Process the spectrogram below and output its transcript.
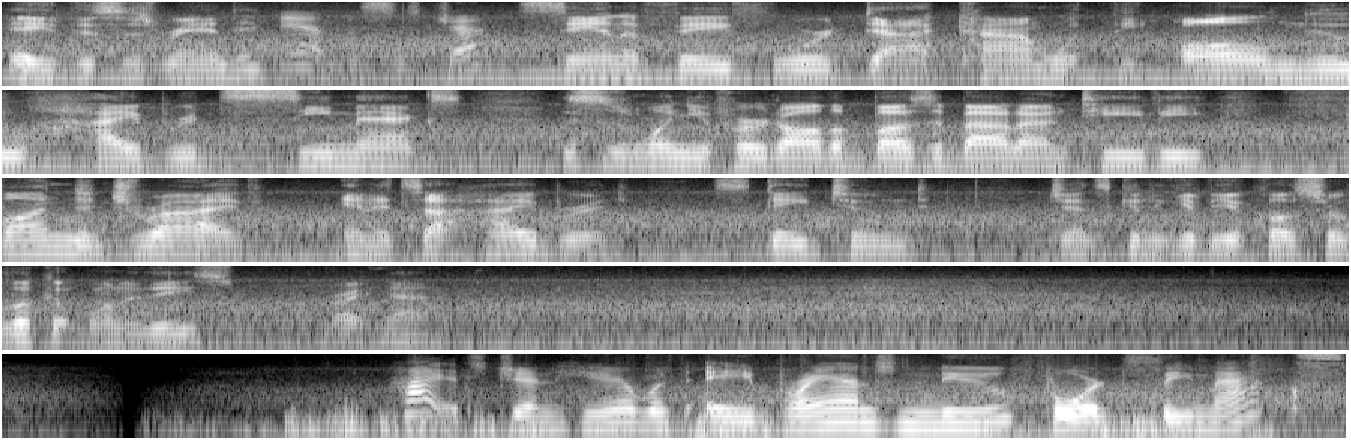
Hey, this is Randy. And this is Jen. SantaFeFord.com with the all-new hybrid C-Max. This is one you've heard all the buzz about on TV. Fun to drive, and it's a hybrid. Stay tuned. Jen's going to give you a closer look at one of these right now. Hi, it's Jen here with a brand new Ford C-Max.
